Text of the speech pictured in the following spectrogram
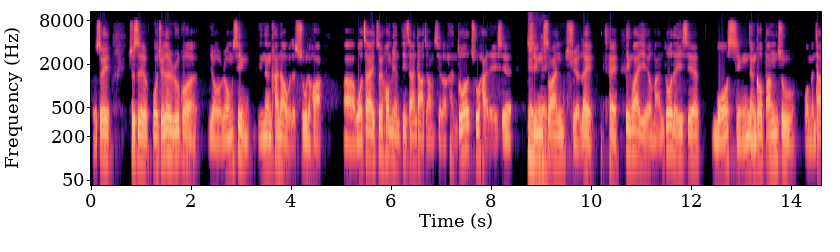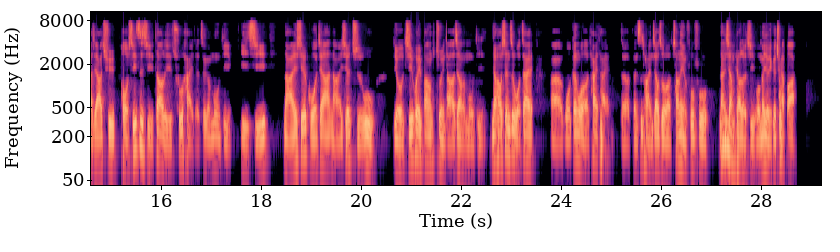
所以，就是我觉得如果有荣幸您能看到我的书的话，啊，我在最后面第三大章写了很多出海的一些辛酸血泪。对，另外也有蛮多的一些模型能够帮助我们大家去剖析自己到底出海的这个目的，以及哪一些国家、哪一些职务。有机会帮助你达到这样的目的，然后甚至我在呃，我跟我太太的粉丝团叫做长脸夫妇南向漂流记，我们有一个 chat bar，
